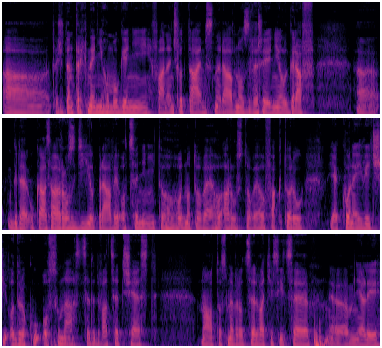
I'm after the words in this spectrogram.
A, takže ten trh není homogenní. Financial Times nedávno zveřejnil graf, kde ukázal rozdíl právě ocenění toho hodnotového a růstového faktoru jako největší od roku 1826. No a to jsme v roce 2000 e, měli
